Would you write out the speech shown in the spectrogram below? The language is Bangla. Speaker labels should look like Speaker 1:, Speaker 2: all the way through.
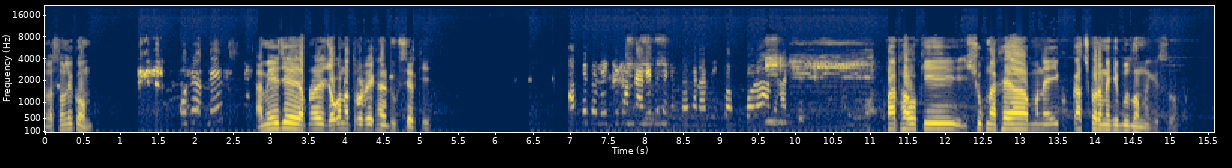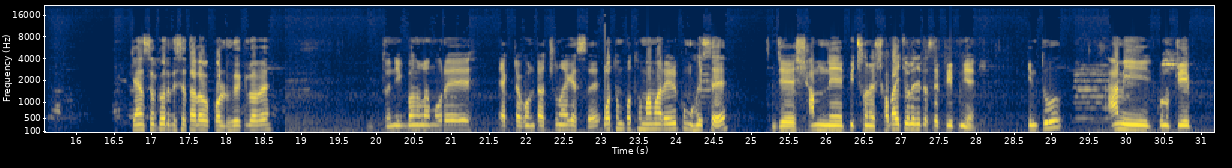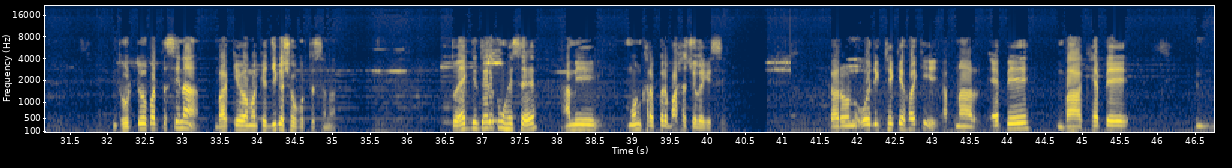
Speaker 1: আসসালামু আলাইকুম। আমি এই যে আপনার জগন্নাথ রোডের এখানে ঢুকছি আর কি। পাঠাও কি শুকনা খায়া মানে এই কাজ করে নাকি বুঝলাম না কিছু। ক্যান্সেল করে দিছে তাহলে কল ঢুকে কীভাবে? দৈনিক বাংলা মোড়ে একটা ঘণ্টা চুনা গেছে। প্রথম প্রথম আমার এরকম হয়েছে যে সামনে পিছনে সবাই চলে যেতেছে ট্রিপ নিয়ে। কিন্তু আমি কোনো ট্রিপ ধরতেও পারতেছি না বা কেউ আমাকে জিজ্ঞাসাও করতেছে না। তো একদিন তো এরকম হয়েছে, আমি মন খারাপ করে বাসা চলে গেছি। কারণ ওই দিক থেকে হয় কি, আপনার অ্যাপে বা খ্যাপে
